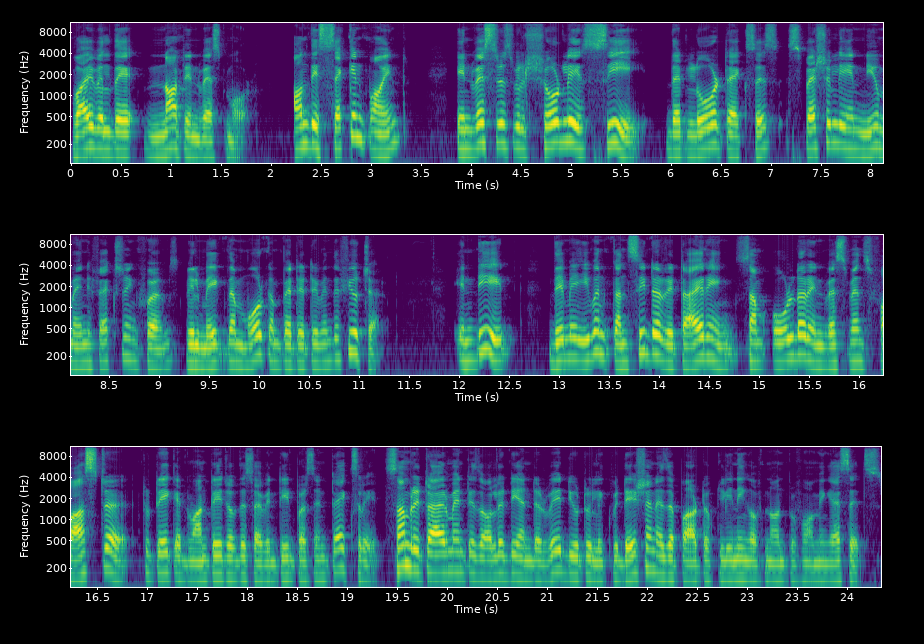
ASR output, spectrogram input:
why will they not invest more? On the second point, investors will surely see that lower taxes, especially in new manufacturing firms, will make them more competitive in the future. Indeed, they may even consider retiring some older investments faster to take advantage of the 17% tax rate. Some retirement is already underway due to liquidation as a part of cleaning of non performing assets.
